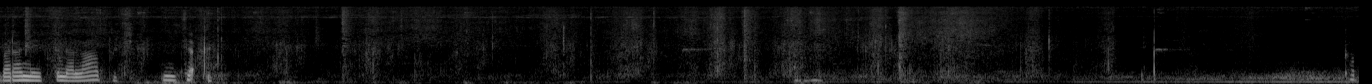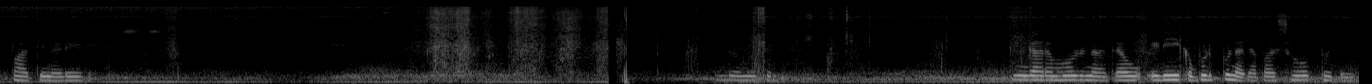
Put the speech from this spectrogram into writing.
ಬರಂದೆ ಇತ್ತನೆಲ್ಲ ಆಪುಜಿ ಇಂಚ ಕಪ್ಪಾತಿ ನಡೆಯಿಗೆ ಹಿಂಗಾರ ಮೂಡನಾದ್ರೆ ಅವು ಇಡೀ ಬುಡ್ಪುಂಡದೆ ಅಪ್ಪ ಸೋಪ್ ತೋಜುಂಡು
